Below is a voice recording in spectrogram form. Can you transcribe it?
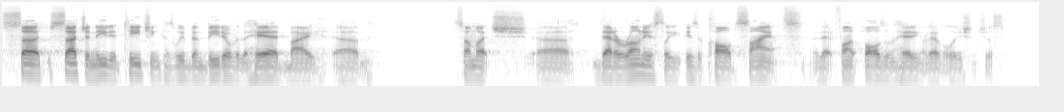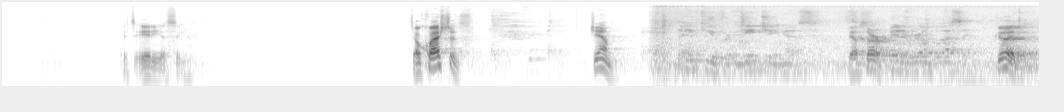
such such a needed teaching because we've been beat over the head by um, so much uh, that erroneously is called science that falls in the heading of evolution. Just it's idiocy. No questions. Jim. Thank you for teaching us. Yes, sir. It's been a real blessing. Good.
